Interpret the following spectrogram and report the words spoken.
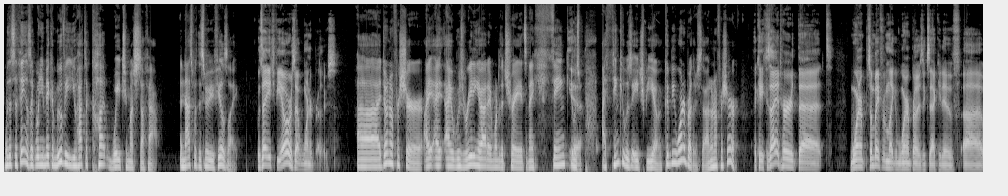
But that's the thing is like when you make a movie, you have to cut way too much stuff out, and that's what this movie feels like. was that hbo or was that warner brothers Uh, I don't know for sure. I, I I was reading about it in one of the trades, and I think it was Yeah. pr- I think it was HBO. It could be Warner Brothers though. I don't know for sure. okay because i had heard that warner somebody from like a warner brothers executive uh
